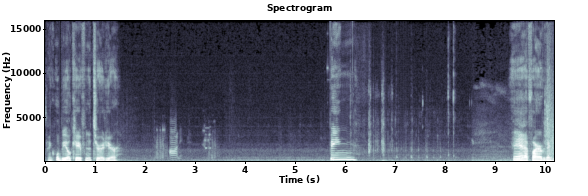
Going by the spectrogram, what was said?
I think we'll be okay from the turret here. On it. Bing! Yeah, fire everything.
